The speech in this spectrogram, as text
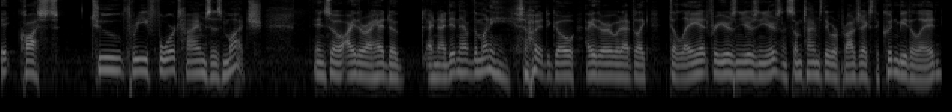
it costs two, three, four times as much. And so either I had to, and I didn't have the money, so I had to go, either I would have to like delay it for years and years and years. And sometimes they were projects that couldn't be delayed.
